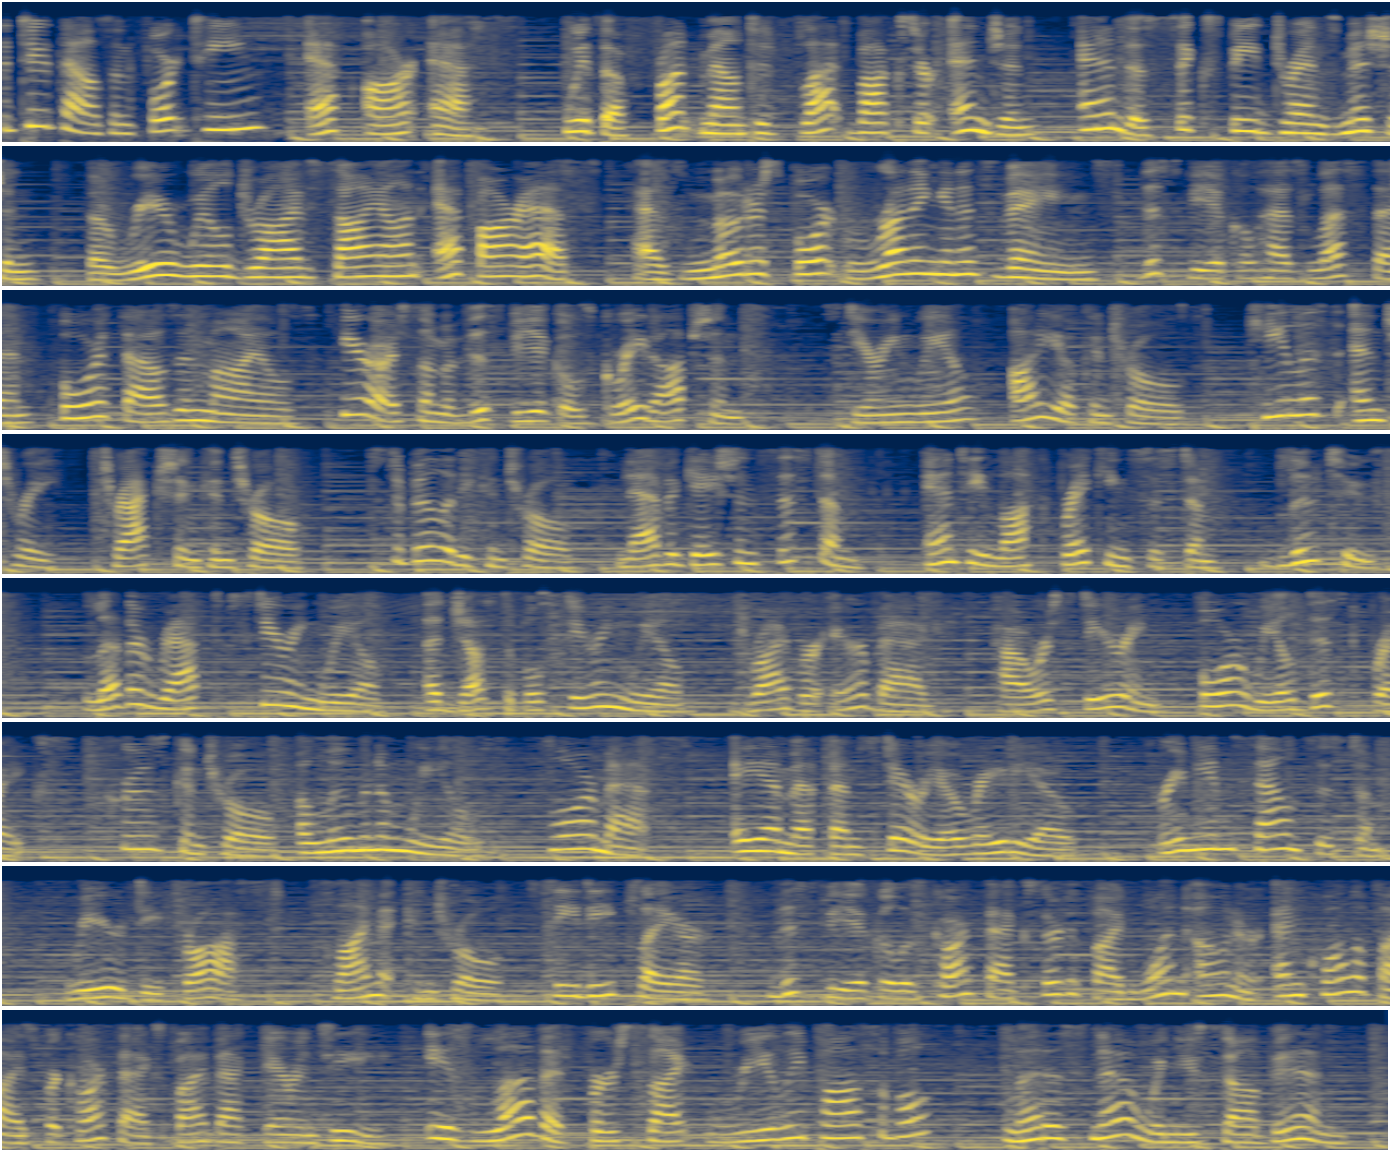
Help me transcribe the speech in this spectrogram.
The 2014 FRS. With a front-mounted flat boxer engine and a six-speed transmission, the rear-wheel drive Scion FRS has motorsport running in its veins. This vehicle has less than 4,000 miles. Here are some of this vehicle's great options. Steering wheel, audio controls, keyless entry, traction control, stability control, navigation system, anti-lock braking system, Bluetooth, leather-wrapped steering wheel, adjustable steering wheel, driver airbag, power steering, four-wheel disc brakes, cruise control, aluminum wheels, floor mats, AM FM stereo radio, premium sound system, rear defrost, climate control, CD player. This vehicle is Carfax certified one owner and qualifies for Carfax buyback guarantee. Is love at first sight really possible? Let us know when you stop in.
